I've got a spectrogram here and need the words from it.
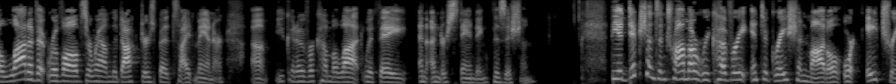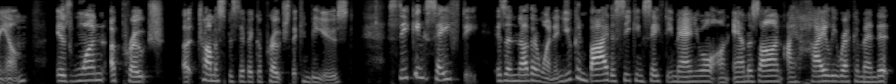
a lot of it revolves around the doctor's bedside manner. Um, you can overcome a lot with a an understanding physician. The addictions and trauma recovery integration model or atrium is one approach a trauma specific approach that can be used. Seeking safety is another one and you can buy the seeking safety manual on amazon. I highly recommend it.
